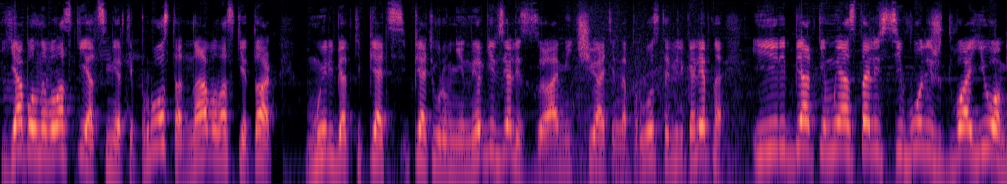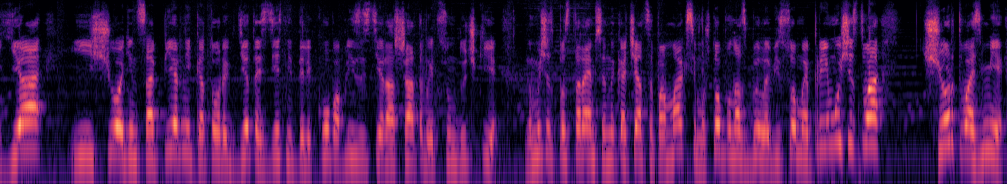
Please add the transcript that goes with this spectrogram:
я был на волоске от смерти. Просто на волоске. Так, мы, ребятки, 5, 5 уровней энергии взяли. Замечательно, просто великолепно. И, ребятки, мы остались всего лишь вдвоем. Я и еще один соперник, который где-то здесь недалеко поблизости расшатывает сундучки. Но мы сейчас постараемся накачаться по максимуму, чтобы у нас было весомое преимущество. Черт возьми,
